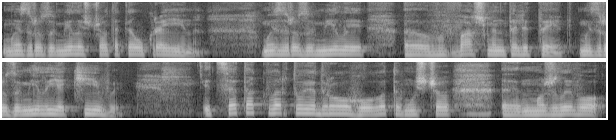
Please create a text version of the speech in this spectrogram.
Ми зрозуміли, що таке Україна. Ми зрозуміли е, ваш менталітет. Ми зрозуміли, які ви. І це так вартує дорогого, тому що, е, можливо,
